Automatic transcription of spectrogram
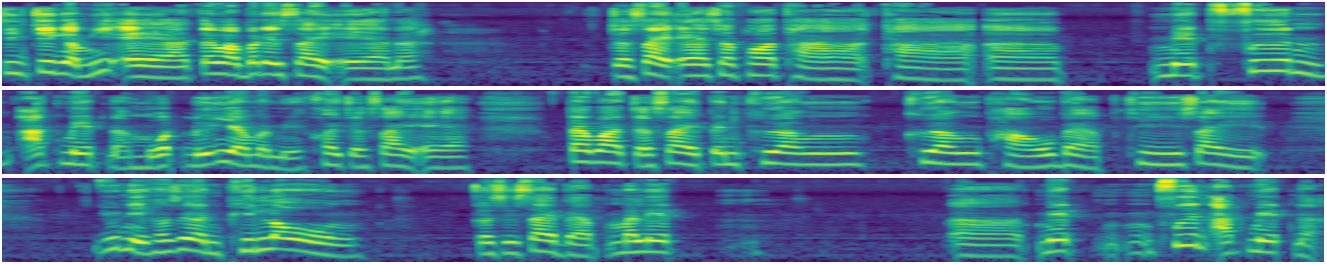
จริง ๆอะมีแอร์แต่ว่าไม่ได้ใส่แอร์นะ จะใส่แอร์เฉพาะถ้าถ้าเอ่อเม็ดฟื้นอัดเม็ดนะหมดหรืออย่างแบบนี้ค่อยจะใส่แอร์แต่ว่าจะใส่เป็นเครื่องเครื่องเผาแบบที่ใส่ยูนี่เขาเรียกพิโลงก็สิใส่แบบเมล็ดเอ่อเม็ดฟื้นอัดเม็ดน่ะ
